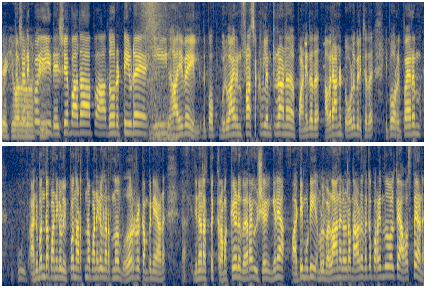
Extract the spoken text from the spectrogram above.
ദേശീയപാത ഇപ്പോൾ ഈ ദേശീയപാത അതോറിറ്റിയുടെ ഈ ഹൈവേയിൽ ഇതിപ്പോൾ ഗുരുവായൂർ ഇൻഫ്രാസ്ട്രക്ചർ ലിമിറ്റഡ് ആണ് പണിതത്. അവരാണ് ടോൾ പിരിച്ചത് ഇപ്പോൾ റിപ്പയറും അനുബന്ധ പണികളും ഇപ്പോൾ നടത്തുന്ന പണികൾ നടത്തുന്നത് വേറൊരു കമ്പനിയാണ്. ഇതിനകത്ത് ക്രമക്കേട് വേറെ വിഷയം. ഇങ്ങനെ അടിമുടി നമ്മൾ വെള്ളാനകളുടെ നാട് എന്നൊക്കെ പറയുന്നത് പോലത്തെ അവസ്ഥയാണ്.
